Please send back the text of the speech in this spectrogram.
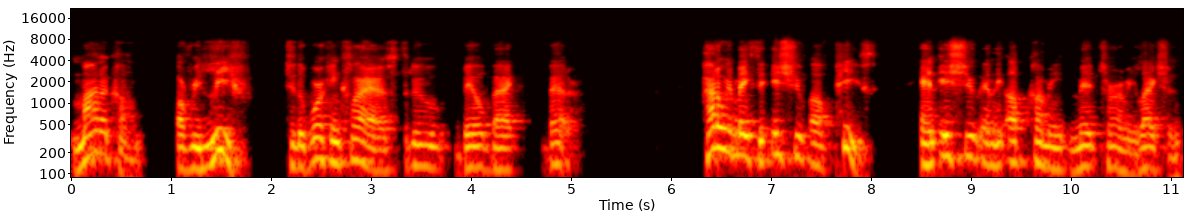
modicum of relief to the working class through Build Back Better. How do we make the issue of peace an issue in the upcoming midterm election,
